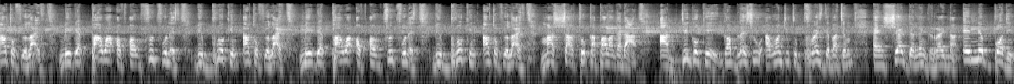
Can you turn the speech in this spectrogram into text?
out of your life. May the power of unfruitfulness be broken out of your life. May the power of unfruitfulness be broken out of your life. Mashato kapalagada. Adigoke. God bless you. I want you to press the button and share the link right now. Anybody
